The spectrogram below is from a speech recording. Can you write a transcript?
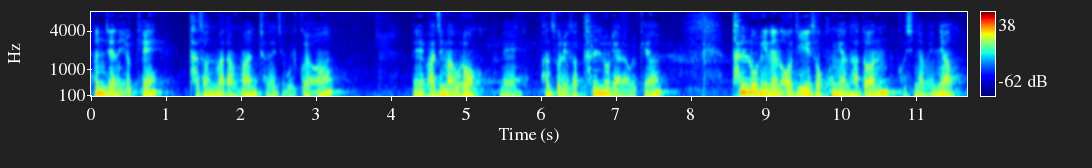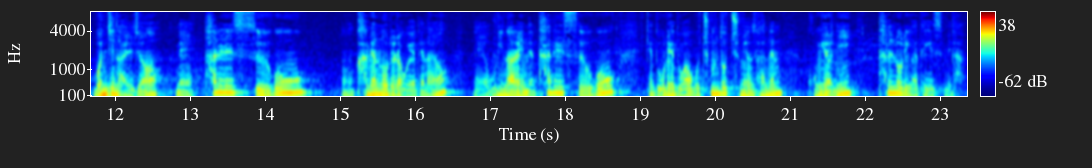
현재는 이렇게 다섯 마당만 전해지고 있고요. 네, 마지막으로 네, 판소리에서 탈놀이 알아볼게요. 탈놀이는 어디에서 공연하던 것이냐면요. 뭔지는 알죠. 네, 탈을 쓰고 어, 가면놀이라고 해야 되나요? 네, 우리나라에 있는 탈을 쓰고 노래도 하고 춤도 추면서 하는 공연이 탈놀이가 되겠습니다.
